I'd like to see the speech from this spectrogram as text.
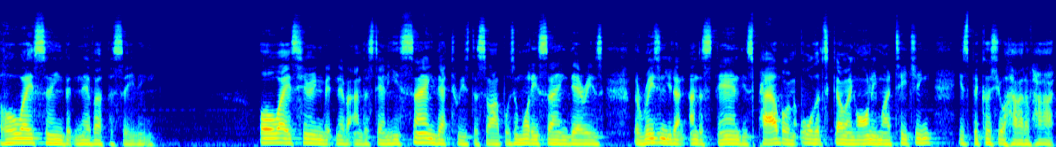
always seeing but never perceiving always hearing but never understanding. He's saying that to his disciples. And what he's saying there is the reason you don't understand this parable and all that's going on in my teaching is because you're hard of heart.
